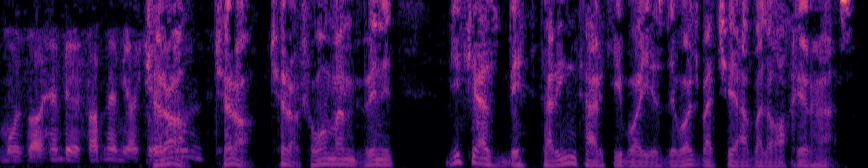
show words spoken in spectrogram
مزاحم به حساب نمیاد چرا؟ چرا؟ چرا؟ شما من ببینید یکی از بهترین ترکیبای ازدواج بچه اول و آخر هست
